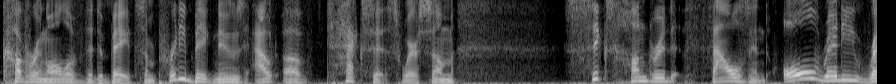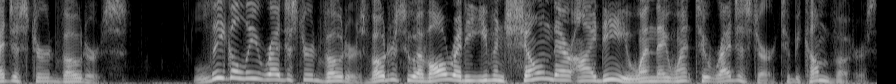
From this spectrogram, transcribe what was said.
covering all of the debates. Some pretty big news out of Texas, where some 600,000 already registered voters, legally registered voters, voters who have already even shown their ID when they went to register to become voters.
